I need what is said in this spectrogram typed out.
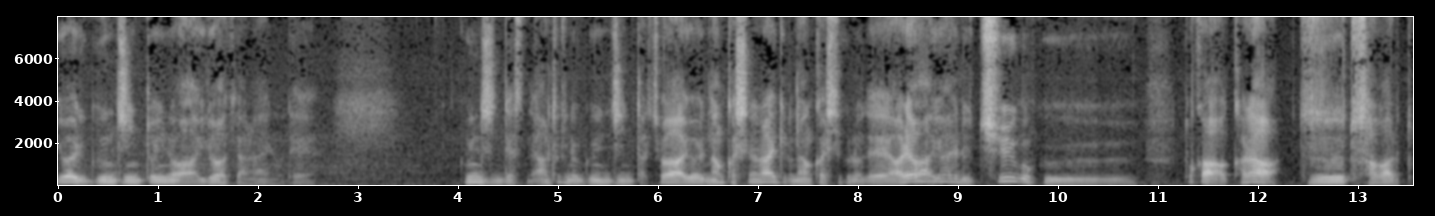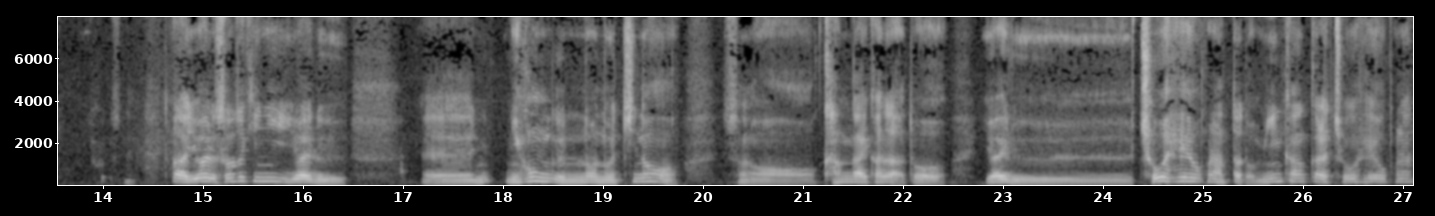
いわゆる軍人というのはいるわけがないので。軍人ですね。あの時の軍人たちはいわゆる南下知らないけど南下していくのであれはいわゆる中国とかからずっと下がると。いうことですね。ただいわゆるその時にいわゆる、えー、日本軍の後のその考え方だといわゆる徴兵を行ったと。民間から徴兵を行っ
